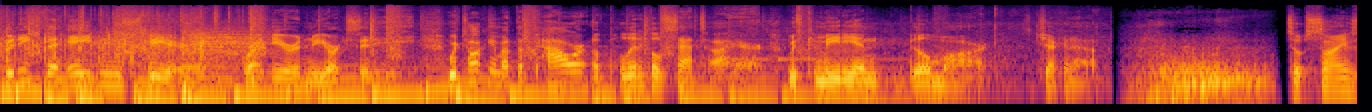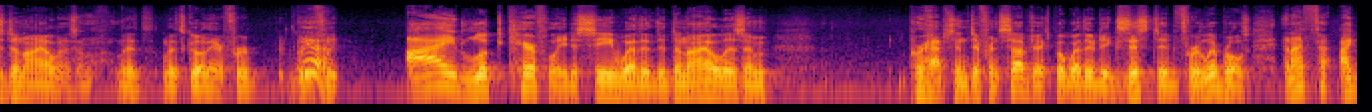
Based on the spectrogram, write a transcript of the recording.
beneath the Hayden Sphere, right here in New York City. We're talking about the power of political satire with comedian Bill Maher. Check it out. So, science denialism. Let's, let's go there for briefly. Yeah. I looked carefully to see whether the denialism, perhaps in different subjects, but whether it existed for liberals. And I, fa- I,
